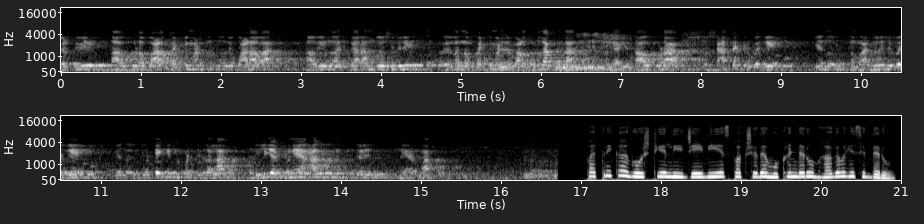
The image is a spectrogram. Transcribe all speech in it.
ಹೇಳ್ತೀವಿ. ನಾವು ಕೂಡ ಭಾಳ ಪಟ್ಟಿ ಮಾಡ್ಕೊಂತ ಹೋದ್ರೆ ಭಾಳ ನಾವೇನು ಅಧಿಕಾರ ಅನುಭವಿಸಿದ್ರಿ, ಅವೆಲ್ಲ ನಾವು ಪಟ್ಟಿ ಮಾಡಿದ್ರೆ ಭಾಳ ದೊಡ್ಡದಾಗ್ತದ. ಹೀಗಾಗಿ ತಾವು ಕೂಡ ಶಾಸಕರ ಬಗ್ಗೆ, ಏನು ನಮ್ಮ ಅಭಿವೃದ್ಧಿ ಬಗ್ಗೆ, ಏನು ಹೊಟ್ಟೆ ಕಿತ್ತು ಪಡ್ತಿದ್ರಲ್ಲ, ಅದು ಇಲ್ಲಿಗೆ ಕೊನೆ ಆಗ್ಬೇಕಂತ ಹೇಳಿ ಒಂದು ಎರಡು ಮಾತು. ಪತ್ರಿಕಾಗೋಷ್ಠಿಯಲ್ಲಿ ಜೆಡಿಎಸ್ ಪಕ್ಷದ ಮುಖಂಡರು ಭಾಗವಹಿಸಿದ್ದರು.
